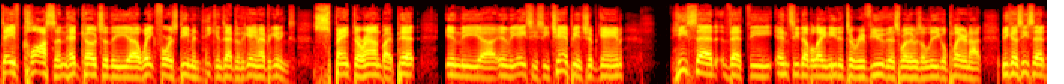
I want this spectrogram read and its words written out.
Dave Clawson, head coach of the uh, Wake Forest Demon Deacons, after the game, after getting spanked around by Pitt in the uh, in the ACC championship game, he said that the NCAA needed to review this whether it was a legal play or not because he said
